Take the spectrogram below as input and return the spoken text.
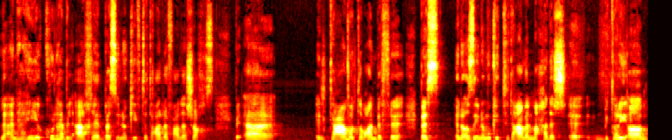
لأنها هي كلها بالآخر بس إنه كيف تتعرف على شخص آه التعامل طبعا بفرق بس أنا قصدي إنه ممكن تتعامل مع حدا ش- آه، بطريقة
